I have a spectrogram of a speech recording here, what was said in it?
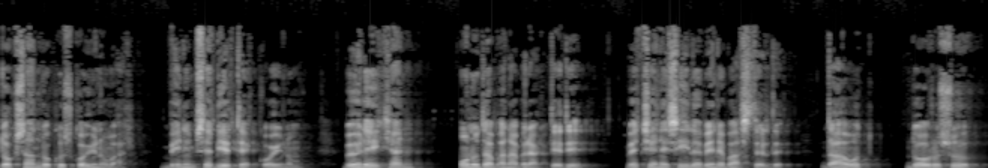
99 koyunu var. Benimse bir tek koyunum. Böyleyken onu da bana bırak dedi ve çenesiyle beni bastırdı. Davud, doğrusu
